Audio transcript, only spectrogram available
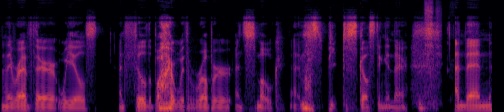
and they rev their wheels and fill the bar with rubber and smoke. And it must be disgusting in there. And then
